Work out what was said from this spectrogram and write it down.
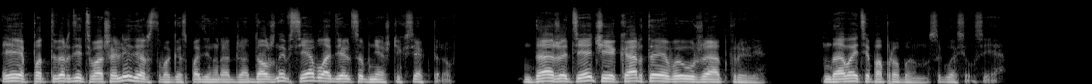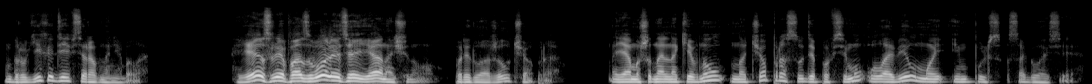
И подтвердить ваше лидерство, господин Раджа, должны все владельцы внешних секторов. Даже те, чьи карты вы уже открыли. Давайте попробуем, согласился я. Других идей все равно не было. «Если позволите, я начну», — предложил Чопра. Я машинально кивнул, но Чопра, судя по всему, уловил мой импульс согласия.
